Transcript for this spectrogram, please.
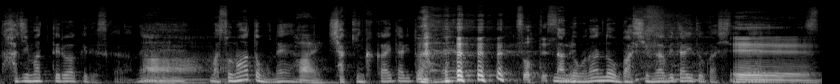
始まってるわけですからね。まあ、その後もね、はい。借金抱えたりとかね。そうですね。何度も何度もバッシング浴びたりとかして、ね。え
